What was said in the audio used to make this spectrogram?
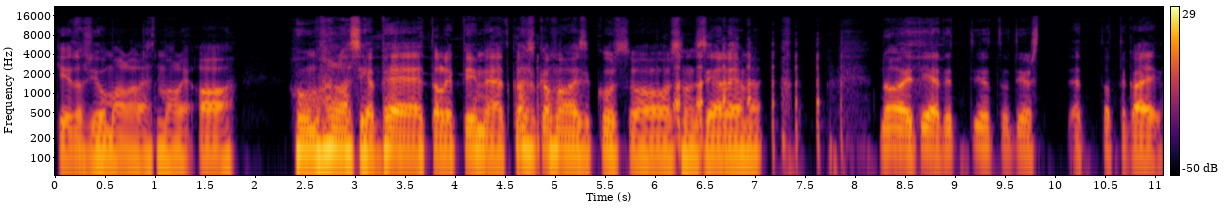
kiitos Jumalalle, että mä olin A, humalas ja B, että oli pimeät, koska mä olisin kussua housun siellä ja mä, noi tietyt jutut just, että totta kai,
